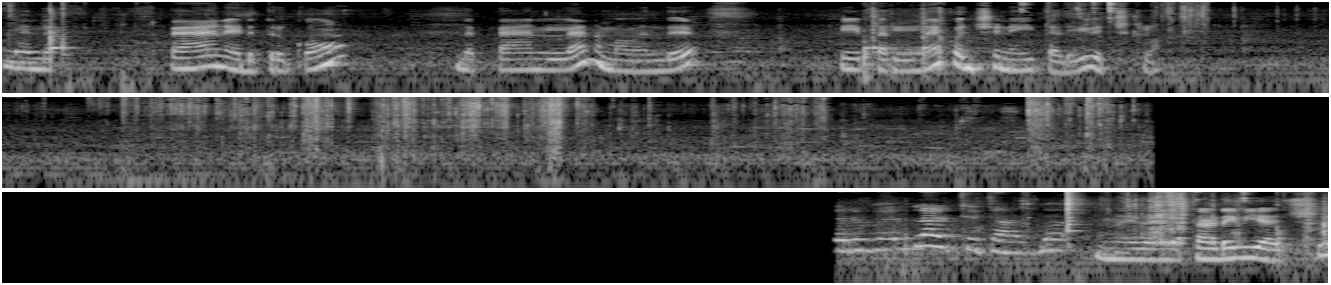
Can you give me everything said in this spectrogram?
இந்த பேன் எடுத்திருக்கோம். இந்த பேனில் நம்ம வந்து பேப்பரில் கொஞ்சம் நெய் தடவி வச்சுக்கலாம். இதை தடவியாச்சு.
